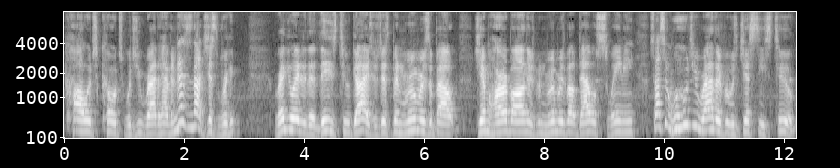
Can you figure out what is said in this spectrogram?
college coach would you rather have? And this is not just regulated to these two guys. There's just been rumors about Jim Harbaugh, and there's been rumors about Dabo Swinney. So I said, well, who'd you rather if it was just these two?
